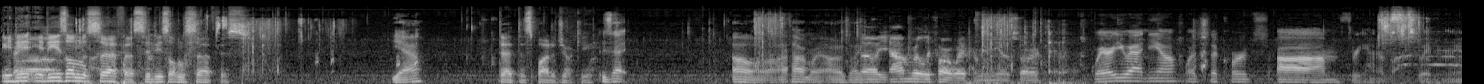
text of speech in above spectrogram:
It, i- it uh, is on the surface. It is on the surface. Yeah. That the spider jockey. Is that? Oh, I thought my I was like. Oh yeah, I'm really far away from you, Neo. Sorry. Where are you at, Neo? What's the chords? Uh, I'm 300 blocks away from you.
